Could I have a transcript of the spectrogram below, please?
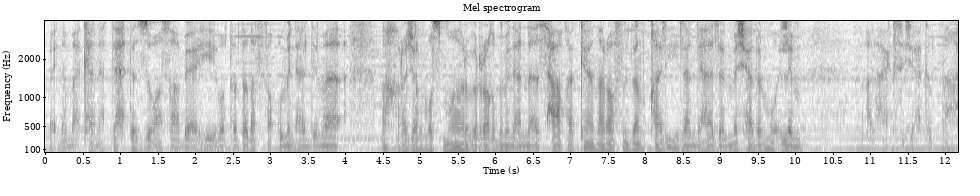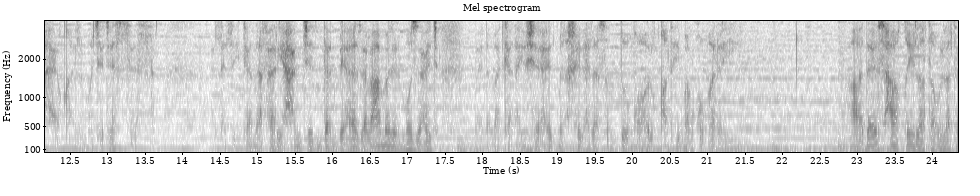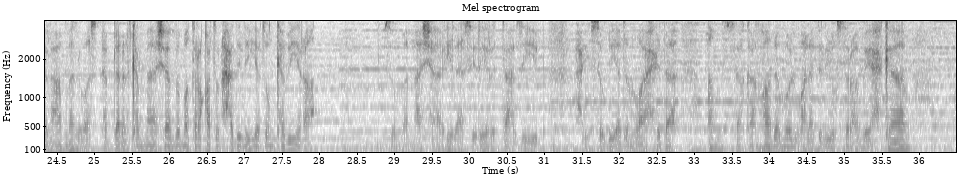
بينما كانت تهتز أصابعه وتتدفق منها الدماء أخرج المسمار بالرغم من أن إسحاق كان رافضا قليلا لهذا المشهد المؤلم. على عكس جاك الضاحك المتجسس الذي كان فرحا جدا بهذا العمل المزعج بينما كان يشاهد من خلال صندوقه القديم الغباري عاد إسحاق إلى طاولة العمل واستبدل الكماشة بمطرقة حديدية كبيرة. ثم مشى إلى سرير التعذيب حيث بيد واحدة أمسك قدم الولد اليسرى بإحكام.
